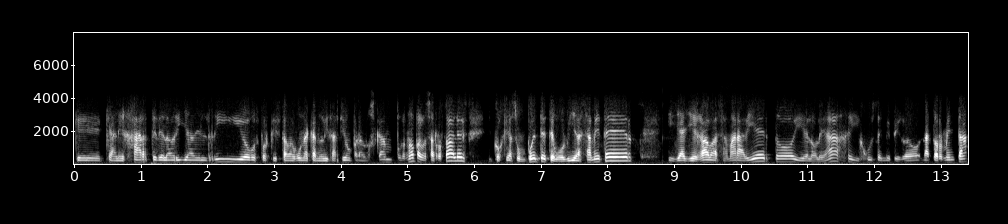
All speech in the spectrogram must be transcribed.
que, que alejarte de la orilla del río pues porque estaba alguna canalización para los campos no para los arrozales y cogías un puente te volvías a meter y ya llegabas a mar abierto y el oleaje y justo ahí me pegó la tormenta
